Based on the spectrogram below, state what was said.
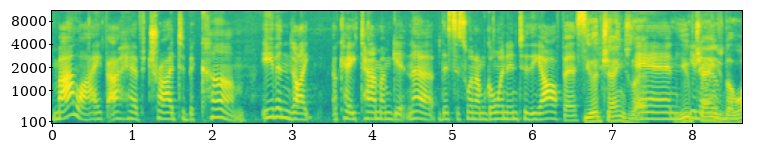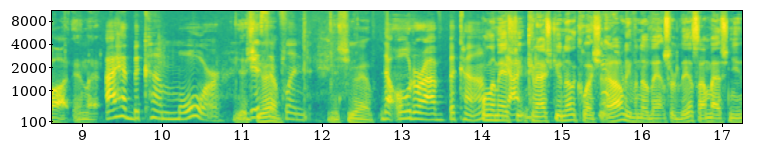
my life, I have tried to become, even like, okay, time I'm getting up, this is when I'm going into the office. You have changed that. And, You've you know, changed a lot in that. I have become more Yes, you have. disciplined Yes, you have. the older I've become. Well, let me ask you. Can I ask you another question? Yeah. And I don't even know the answer to this. I'm asking you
